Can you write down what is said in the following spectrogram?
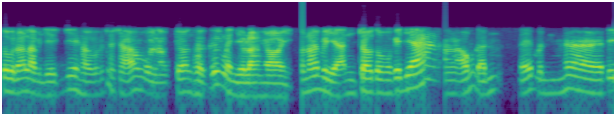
Tôi đã làm việc với hợp tác xã Hòa Lộc cho anh thực rất là nhiều lần rồi. Tôi nói bây giờ anh cho tôi một cái giá ổn định để mình đi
